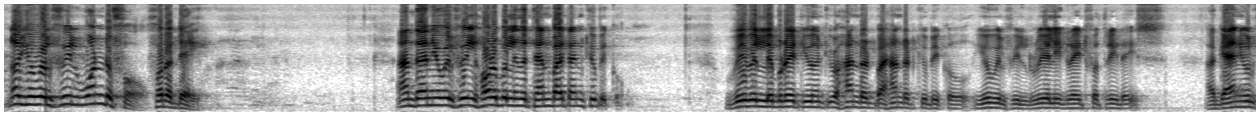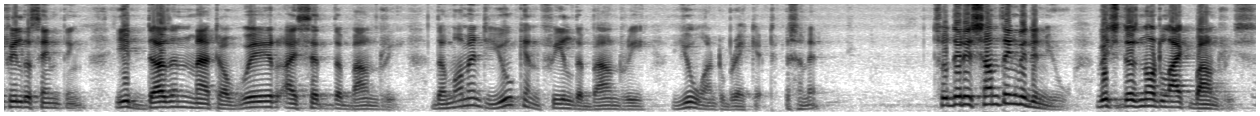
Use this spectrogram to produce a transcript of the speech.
now you will feel wonderful for a day. And then you will feel horrible in the ten by ten cubicle. We will liberate you into your hundred by hundred cubicle, you will feel really great for three days. Again you'll feel the same thing. It doesn't matter where I set the boundary. The moment you can feel the boundary, you want to break it, isn't it? So there is something within you which does not like boundaries.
